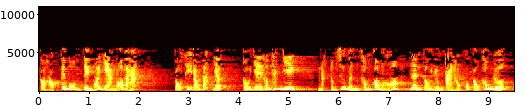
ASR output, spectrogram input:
Cậu học cái môn tìm mỏ vàng mỏ bạc. Cậu thi đậu bát vật Cậu về hôm tháng giêng. Ngặt trong xứ mình không có mỏ Nên cậu dùng tài học của cậu không được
